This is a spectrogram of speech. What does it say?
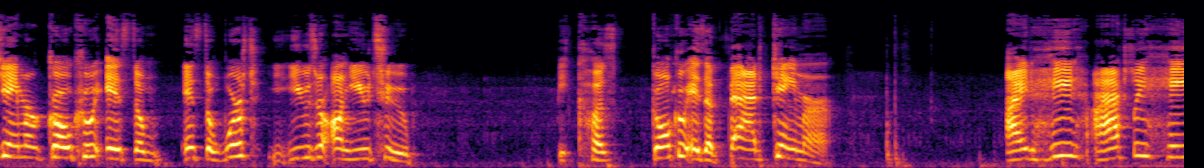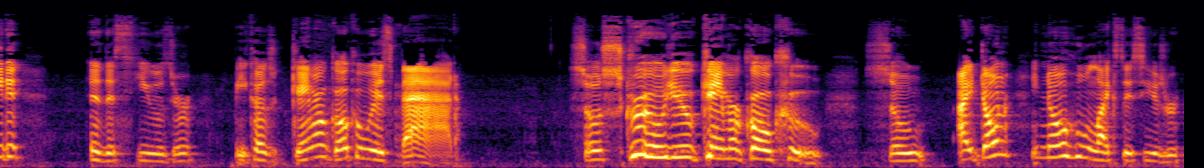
Gamer Goku is the is the worst user on YouTube because Goku is a bad gamer. I hate I actually hated this user because Gamer Goku is bad. So screw you, Gamer Goku. So I don't know who likes this user.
